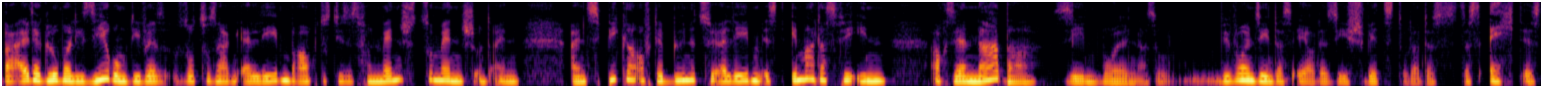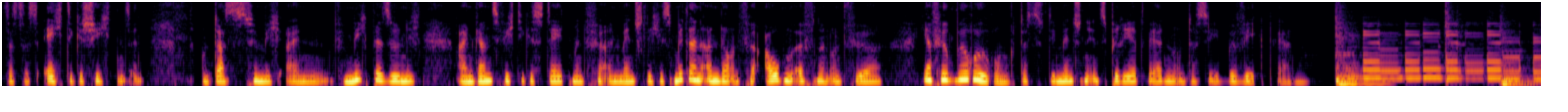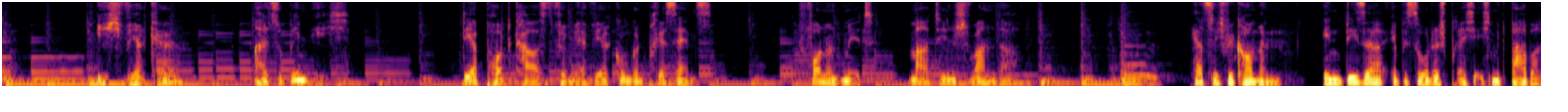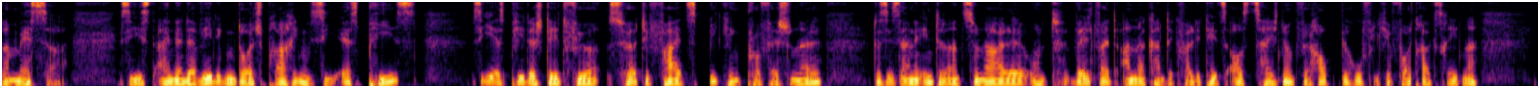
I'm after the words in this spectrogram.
bei all der Globalisierung, die wir sozusagen erleben, braucht es dieses von Mensch zu Mensch und ein, ein Speaker auf der Bühne zu erleben, ist immer, dass wir ihn auch sehr nahbar sehen wollen. Also wir wollen sehen, dass er oder sie schwitzt oder dass das echt ist, dass das echte Geschichten sind. Und das ist für mich ein, für mich persönlich ein ganz wichtiges Statement für ein menschliches Miteinander und für Augen öffnen und für, ja, für Berührung, dass die Menschen inspiriert werden und dass sie bewegt werden. Ich wirke, also bin ich. Der Podcast für mehr Wirkung und Präsenz. Von und mit Martin Schwander. Herzlich willkommen. In dieser Episode spreche ich mit Barbara Messer. Sie ist eine der wenigen deutschsprachigen CSPs. CSP, das steht für Certified Speaking Professional. Das ist eine internationale und weltweit anerkannte Qualitätsauszeichnung für hauptberufliche Vortragsredner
